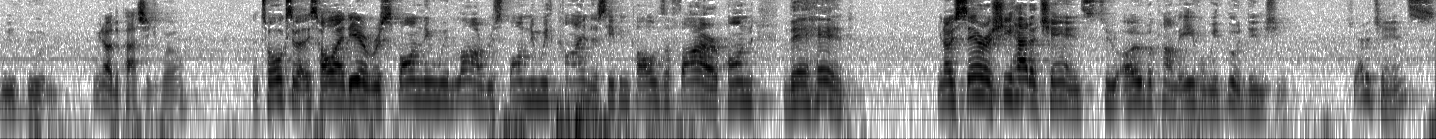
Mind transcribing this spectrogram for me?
with good. We know the passage well. It talks about this whole idea of responding with love, responding with kindness, heaping coals of fire upon their head. You know, Sarah, she had a chance to overcome evil with good, didn't she? She had a chance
